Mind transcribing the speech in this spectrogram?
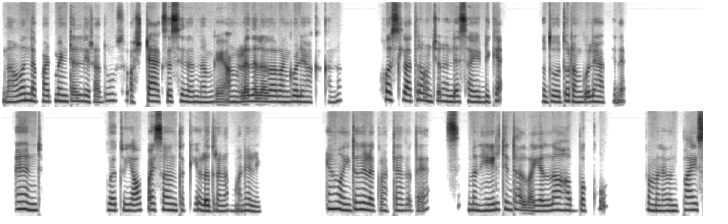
ನಾವೊಂದು ಅಪಾರ್ಟ್ಮೆಂಟಲ್ಲಿ ಇರೋದು. ಸೊ ಅಷ್ಟೇ ಆಕ್ಸೆಸ್ ಇರೋದು ನಮಗೆ. ಅಂಗಳದಲ್ಲೆಲ್ಲ ರಂಗೋಲಿ ಹಾಕಕ್ಕಲ್ಲ. ಹೊಸ್ಲ ಹತ್ರ ಒಂಚೂರು ಅಲ್ಲೇ ಸೈಡ್‌ಗೆ ಅದು ಅದು ರಂಗೋಲಿ ಹಾಕಿದೆ. ಆ್ಯಂಡ್ ಇವತ್ತು ಯಾವ ಪಾಯಸ ಅಂತ ಕೇಳಿದ್ರೆ ನಮ್ಮ ಮನೇಲಿ ಏನೋ ಇದು ಹೇಳಕ್ ಮತ್ತೆ ಇರುತ್ತೆ. ನಾನು ಹೇಳ್ತಿದ್ದೆ ಅಲ್ವಾ ಎಲ್ಲ ಹಬ್ಬಕ್ಕೂ ನಮ್ಮನೆ ಒಂದು ಪಾಯಸ,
